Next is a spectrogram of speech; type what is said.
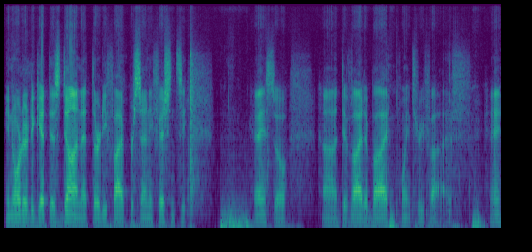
in order to get this done at 35% efficiency. Okay, so uh, divided by 0.35. Okay,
